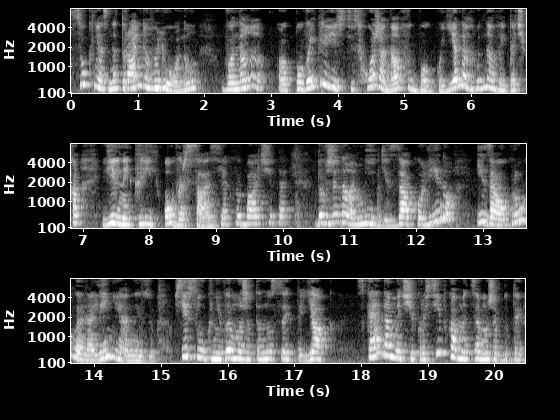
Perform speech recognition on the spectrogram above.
Сукня з натурального льону, вона е, по викрійці схожа на футболку. Є нагрудна виточка, вільний крій оверсайз, як ви бачите, довжина міді за коліно і заокруглена лінія низу. Всі сукні ви можете носити як з кедами чи кросівками. Це може бути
